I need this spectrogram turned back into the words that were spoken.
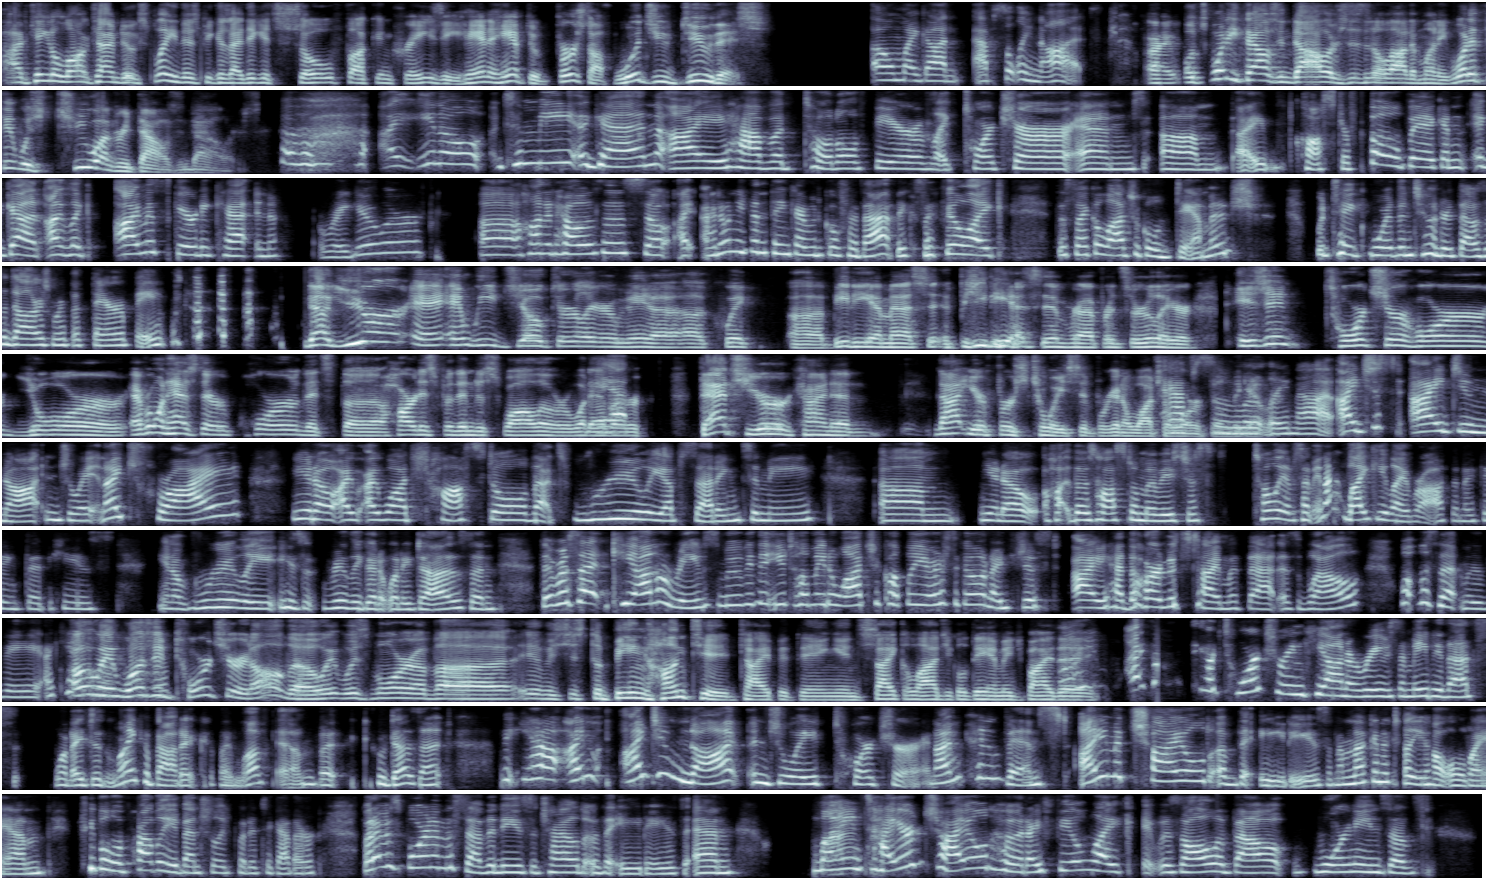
I've taken a long time to explain this because I think it's so fucking crazy. Hannah Hampton, first off, would you do this? Oh my god, absolutely not. All right. Well, twenty thousand dollars isn't a lot of money. What if it was two hundred thousand dollars? I, you know, to me, again, I have a total fear of like torture and um, I'm claustrophobic. And again, I'm like, I'm a scaredy cat in regular uh, haunted houses. So I, I don't even think I would go for that because I feel like the psychological damage would take more than $200,000 worth of therapy. Now you're, and we joked earlier. We made a, a quick uh, BDMS BDSM reference earlier. Isn't torture horror your? Everyone has their horror that's the hardest for them to swallow or whatever. That's your kind of not your first choice if we're gonna watch a horror film. Absolutely not. I just I do not enjoy it, and I try. You know, I I watched Hostel. That's really upsetting to me. Um, you know, ho- those Hostel movies just totally upset. And I like Eli Roth, and I think that he's you know really he's really good at what he does. And there was that Keanu Reeves movie that you told me to watch a couple years ago, and I just I had the hardest time with that as well. What was that movie? I can't. Oh, it wasn't torture at all, though. It was more of a, it was just the being hunted type of thing and psychological damage by the. Right? I thought they were torturing Keanu Reeves, and maybe that's what I didn't like about it because I love him, but who doesn't? But yeah, I'm I do not enjoy torture, and I'm convinced I am a child of the 80s, and I'm not going to tell you how old I am. People will probably eventually put it together, but I was born in the 70s, a child of the 80s, and my entire childhood, I feel like it was all about warnings of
